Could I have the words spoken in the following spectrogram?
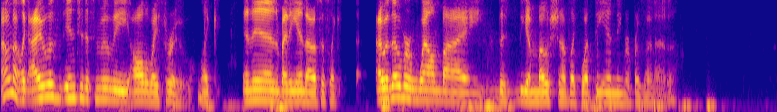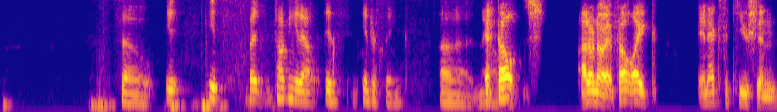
I don't know. Like I was into this movie all the way through. Like, and then by the end, I was just like, I was overwhelmed by the the emotion of like what the ending represented. So it it's but talking it out is interesting. Uh, now. it felt I don't know. It felt like an execution,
